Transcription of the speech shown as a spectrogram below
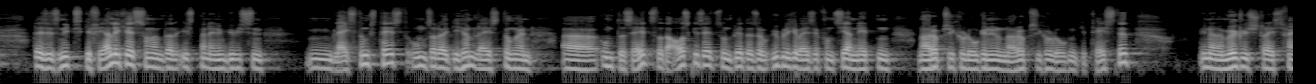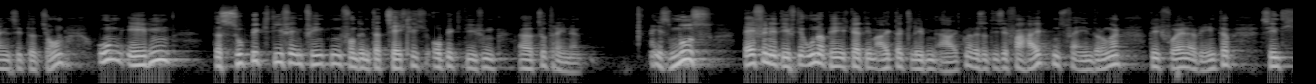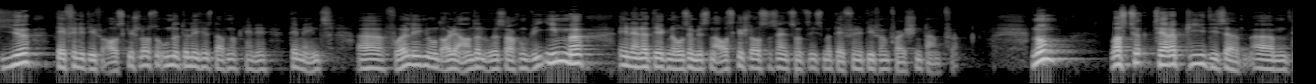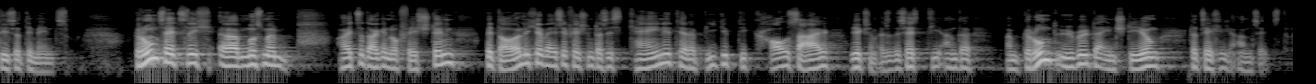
Das ist nichts Gefährliches, sondern da ist man einem gewissen hm, Leistungstest unserer Gehirnleistungen äh, untersetzt oder ausgesetzt und wird also üblicherweise von sehr netten Neuropsychologinnen und Neuropsychologen getestet in einer möglichst stressfreien Situation um eben das subjektive Empfinden von dem tatsächlich objektiven äh, zu trennen. Es muss definitiv die Unabhängigkeit im Alltagsleben erhalten werden. Also diese Verhaltensveränderungen, die ich vorhin erwähnt habe, sind hier definitiv ausgeschlossen und natürlich es darf noch keine Demenz äh, vorliegen und alle anderen Ursachen wie immer in einer Diagnose müssen ausgeschlossen sein, sonst ist man definitiv am falschen Dampfer. Nun, was zur Therapie dieser, ähm, dieser Demenz. Grundsätzlich äh, muss man heutzutage noch feststellen, bedauerlicherweise feststellen, dass es keine Therapie gibt, die kausal wirksam ist. Also das heißt, die an der, am Grundübel der Entstehung tatsächlich ansetzt.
